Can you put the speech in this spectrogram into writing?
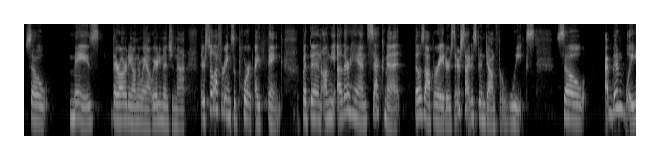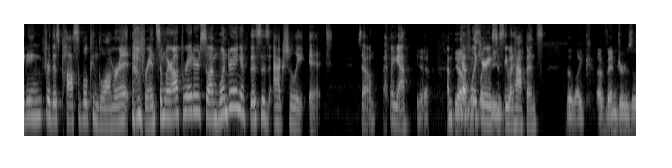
so, Maze they're already on their way out. We already mentioned that. They're still offering support, I think. But then on the other hand, Sekhmet, those operators, their site has been down for weeks. So I've been waiting for this possible conglomerate of ransomware operators. So I'm wondering if this is actually it. So, but yeah. Yeah. I'm Yeah, definitely almost like curious the- to see what happens. The like Avengers of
